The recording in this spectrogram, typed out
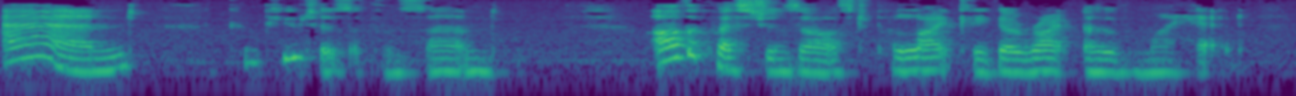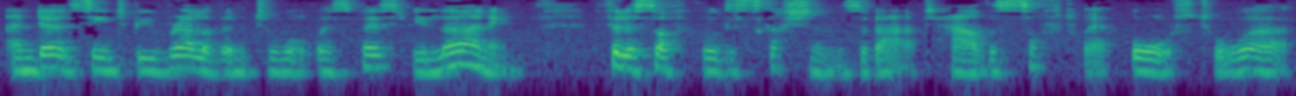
and computers are concerned. Other questions asked politely go right over my head and don't seem to be relevant to what we're supposed to be learning philosophical discussions about how the software ought to work.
